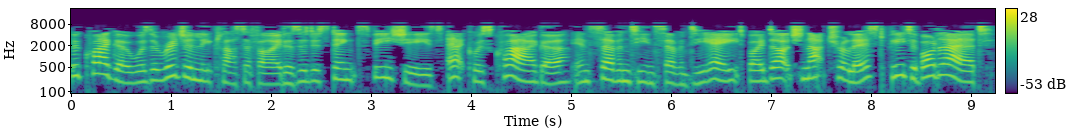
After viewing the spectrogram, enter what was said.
The quagga was originally classified as a distinct species, Equus quagga, in 1778 by Dutch naturalist Pieter Boddaert.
